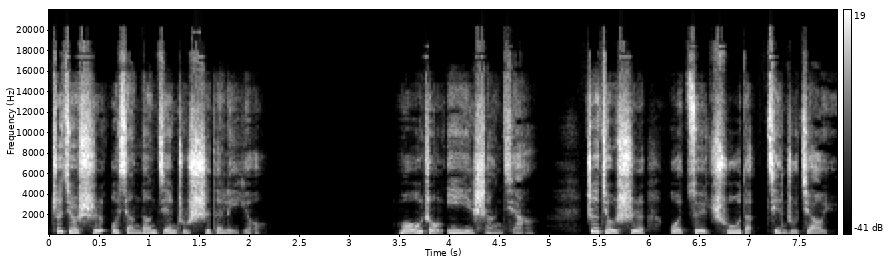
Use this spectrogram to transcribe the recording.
这就是我想当建筑师的理由。某种意义上讲，这就是我最初的建筑教育。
